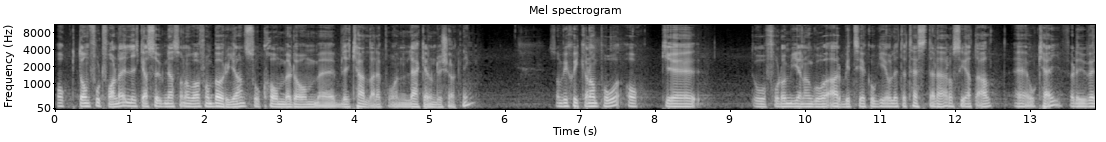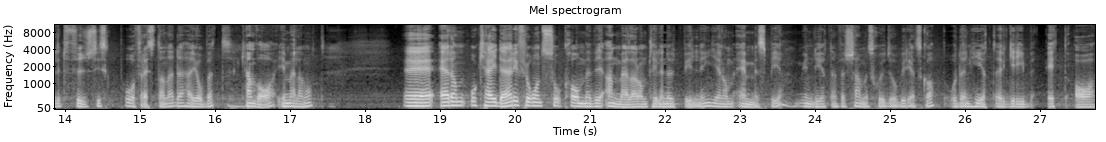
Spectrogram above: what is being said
och de fortfarande är lika sugna som de var från början så kommer de eh, bli kallade på en läkarundersökning som vi skickar dem på och eh, då får de genomgå arbets-EKG och lite tester där och se att allt är okej. Okay, för det är ju väldigt fysiskt påfrestande det här jobbet kan vara emellanåt. Eh, är de okej okay därifrån så kommer vi anmäla dem till en utbildning genom MSB, Myndigheten för samhällsskydd och beredskap och den heter GRIB 1A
